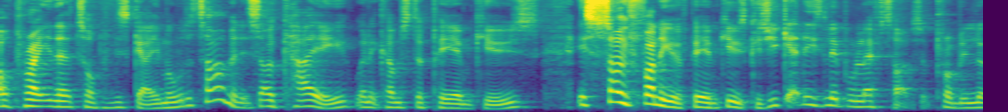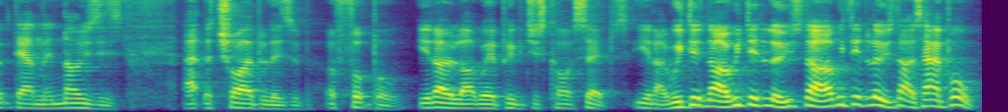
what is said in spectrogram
operating at the top of his game all the time. And it's okay when it comes to PMQs. It's so funny with PMQs because you get these liberal left types that probably look down their noses at the tribalism of football. You know, like where people just can't accept, you know, we did, no, we did lose. No, we did lose. No, it's handball.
